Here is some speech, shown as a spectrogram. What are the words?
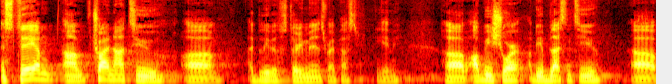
And today I'm um, trying not to, um, I believe it was 30 minutes, right, Pastor? You gave me? Uh, I'll be short, I'll be a blessing to you. Uh,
